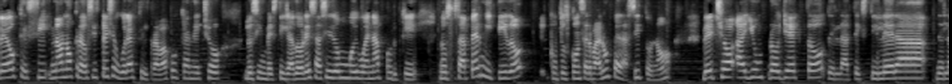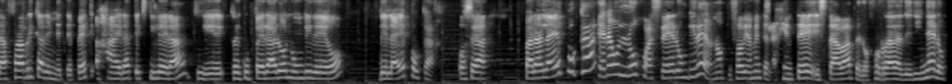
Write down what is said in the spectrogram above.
creo que sí, no, no creo, sí estoy segura que el trabajo que han hecho los investigadores ha sido muy buena porque nos ha permitido pues, conservar un pedacito, ¿no? De hecho, hay un proyecto de la textilera, de la fábrica de Metepec, ajá, era textilera, que recuperaron un video de la época. O sea, para la época era un lujo hacer un video, ¿no? Pues obviamente la gente estaba pero forrada de dinero.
